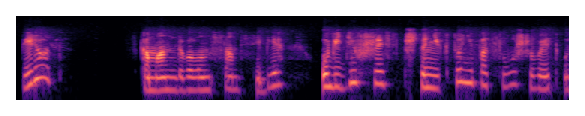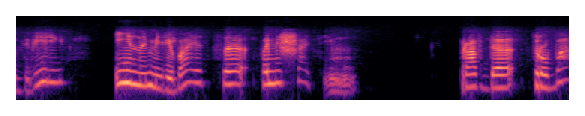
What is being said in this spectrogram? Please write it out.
Вперед!» — скомандовал он сам себе, убедившись, что никто не подслушивает у двери и не намеревается помешать ему. Правда, труба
